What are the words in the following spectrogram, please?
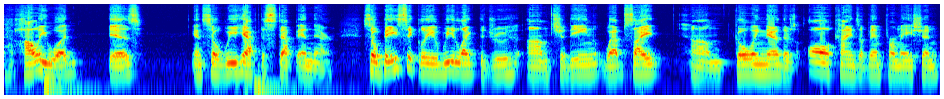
Hollywood is. And so we have to step in there. So basically, we like the Dru um, Sjodin website. Um, going there, there's all kinds of information.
